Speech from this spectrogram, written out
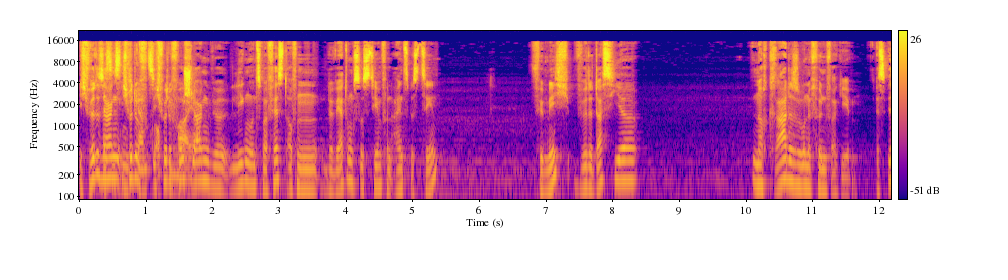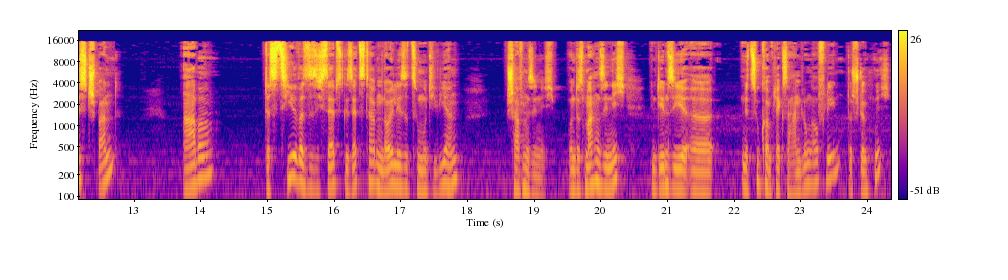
Ich würde sagen, ich würde, ich würde vorschlagen, ja. wir legen uns mal fest auf ein Bewertungssystem von eins bis zehn. Für mich würde das hier noch gerade so eine fünf ergeben. Es ist spannend, aber das Ziel, was sie sich selbst gesetzt haben, Neuleser zu motivieren, schaffen sie nicht. Und das machen sie nicht, indem sie äh, eine zu komplexe Handlung auflegen, das stimmt nicht,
